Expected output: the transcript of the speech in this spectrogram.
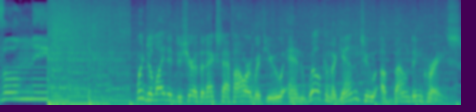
for me. We're delighted to share the next half hour with you and welcome again to Abounding Grace.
